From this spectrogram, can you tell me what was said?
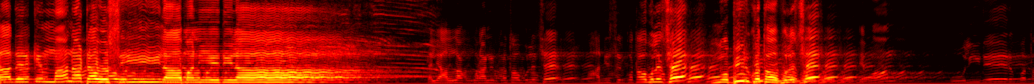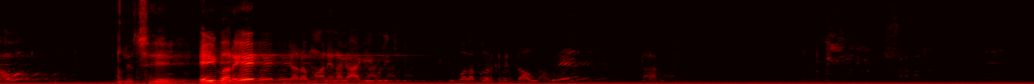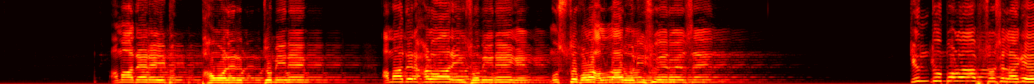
তাদেরকে মানাটা ওসিলা বানিয়ে দিলাম। তাহলে আল্লাহ কোরআনের কথাও বলেছে, হাদিসের কথাও বলেছে, নবীর কথাও বলেছে, এবং ওলিদের কথাও বলেছে। এইবারে যারা মানেন আমি আগেই বলেছি কিছু বলার দরকার নেই দাউদ করে তাড়াতাড়ি আমাদের এই ভাঙড়ের জমিনে, আমাদের হাড়োয়ার এই জমিনে মস্ত বড় আল্লাহর অলি শুয়ে রয়েছে। কিন্তু বড় আফসোস লাগে,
